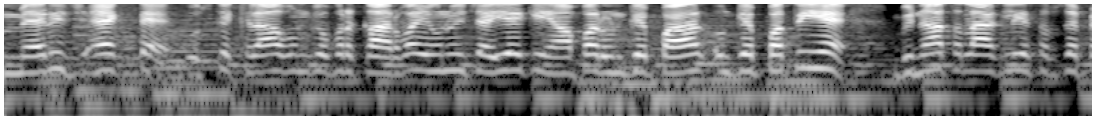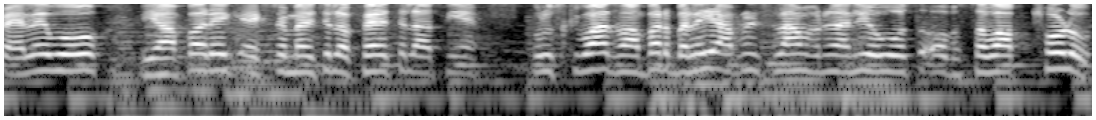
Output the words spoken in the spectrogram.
मैरिज एक्ट है, उसके खिलाफ उनके ऊपर कार्रवाई होनी चाहिए कि यहाँ पर उनके पास, उनके पति हैं। बिना तलाक लिए सबसे पहले वो यहाँ पर एक एक्स्ट्रा मैरिजल अफेयर चलाती हैं। फिर उसके बाद वहाँ पर भले ही आपने इस्लाम अपना लिया, वो सब आप छोड़ो,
